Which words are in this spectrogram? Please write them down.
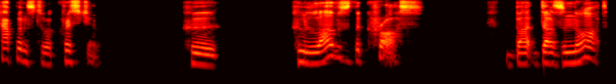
happens to a Christian who, who loves the cross but does not,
